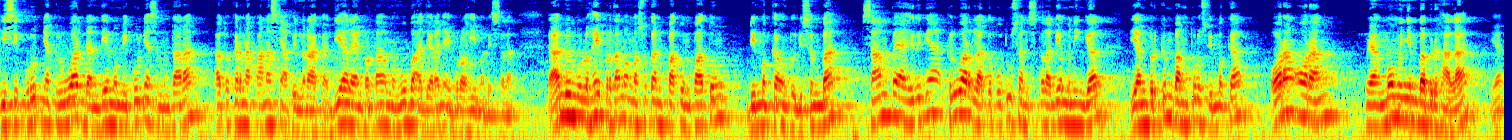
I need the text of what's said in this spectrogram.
isi perutnya keluar dan dia memikulnya sementara atau karena panasnya api neraka. Dialah yang pertama mengubah ajarannya Ibrahim alaihissalam. Dan Amr bin Luhai pertama masukkan patung-patung di Mekah untuk disembah sampai akhirnya keluarlah keputusan setelah dia meninggal yang berkembang terus di Mekah orang-orang yang mau menyembah berhala ya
